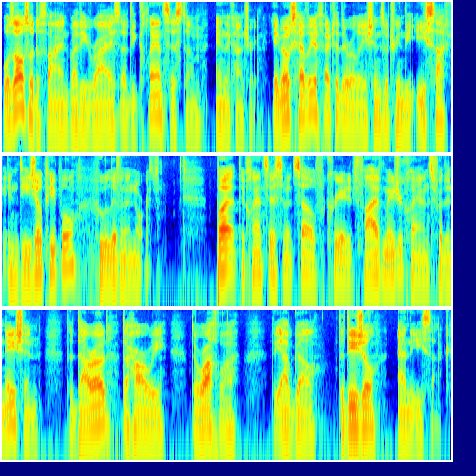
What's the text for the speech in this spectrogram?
was also defined by the rise of the clan system in the country. It most heavily affected the relations between the Isak and Dijo people who live in the north. But the clan system itself created five major clans for the nation the Darod, the Harwi, the Rahwa, the Abgal, the Dijal, and the Isak.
